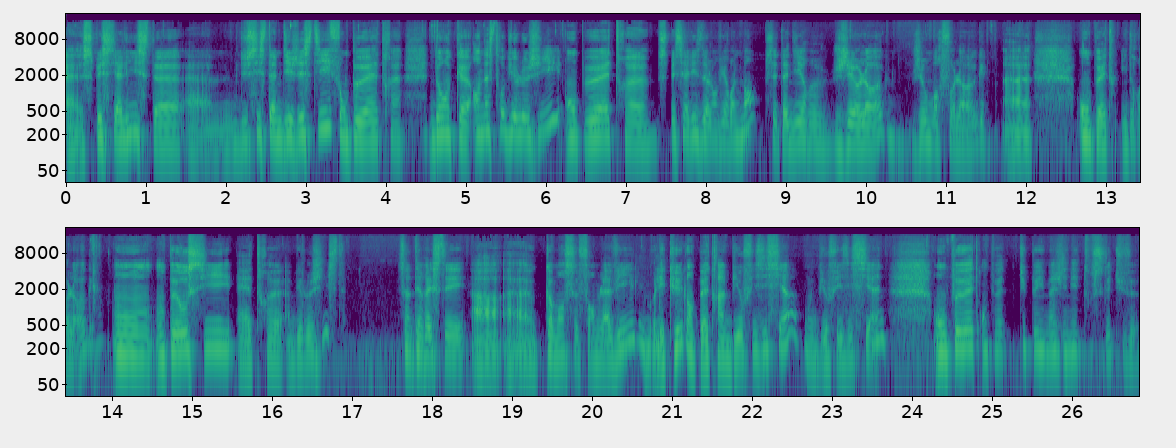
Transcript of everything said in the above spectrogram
euh, spécialiste du système digestif, on peut être... Donc, en astrobiologie, on peut être spécialiste de l'environnement, c'est-à-dire géologue, géomorphologue, on peut être hydrologue, on peut aussi être un biologiste, s'intéresser à, comment se forme la vie, les molécules. On peut être un biophysicien ou une biophysicienne. On peut être, tu peux imaginer tout ce que tu veux.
